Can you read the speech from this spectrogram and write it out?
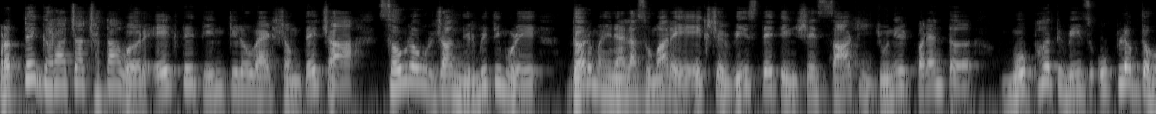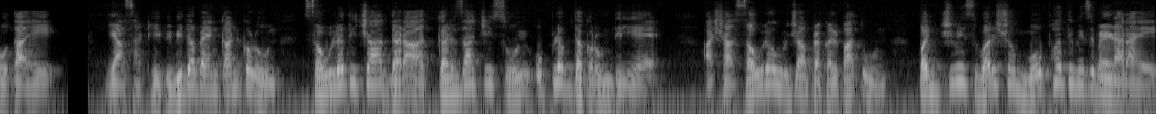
प्रत्येक घराच्या छतावर एक ते तीन किलो वॅट क्षमतेच्या सौर ऊर्जा निर्मितीमुळे दर महिन्याला सुमारे एकशे वीस ते तीनशे साठ युनिट पर्यंत मोफत वीज उपलब्ध होत आहे. यासाठी विविध बँकांकडून सवलतीच्या दरात कर्जाची सोय उपलब्ध करून दिली आहे. अशा सौर ऊर्जा प्रकल्पातून पंचवीस वर्ष मोफत वीज मिळणार आहे.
